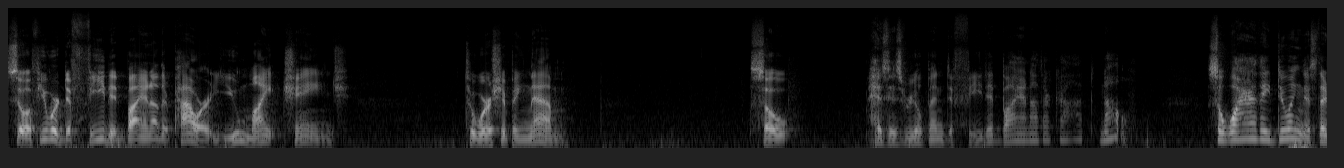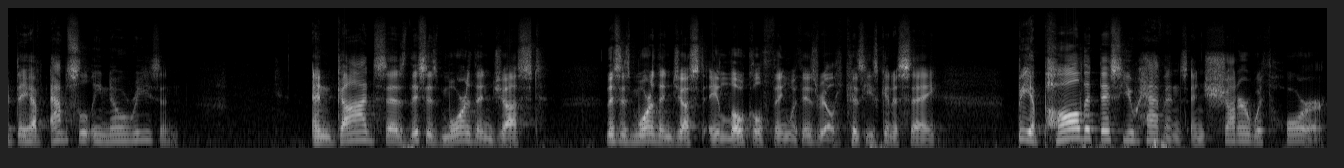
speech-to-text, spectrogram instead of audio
So if you were defeated by another power, you might change to worshiping them. So has Israel been defeated by another God? No. So why are they doing this? They're, they have absolutely no reason. And God says this is more than just this is more than just a local thing with Israel because he's going to say be appalled at this you heavens and shudder with horror.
